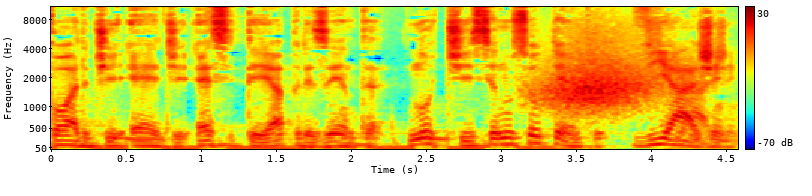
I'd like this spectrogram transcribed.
Ford Ed ST apresenta Notícia no seu tempo. Viagem.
